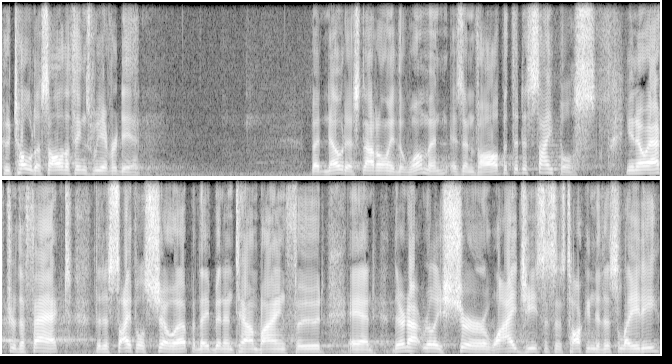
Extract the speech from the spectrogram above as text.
who told us all the things we ever did. But notice, not only the woman is involved, but the disciples. You know, after the fact, the disciples show up and they've been in town buying food, and they're not really sure why Jesus is talking to this lady.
